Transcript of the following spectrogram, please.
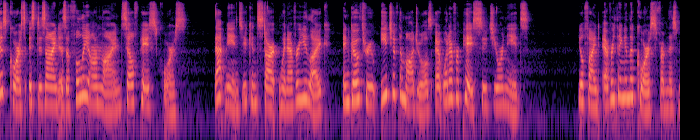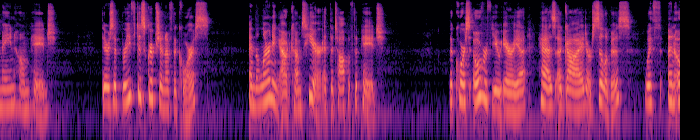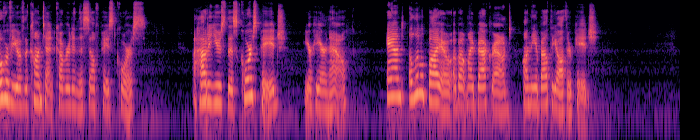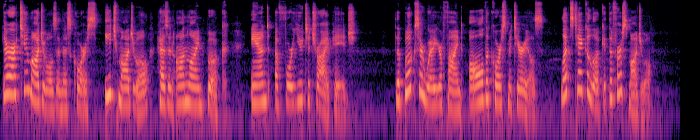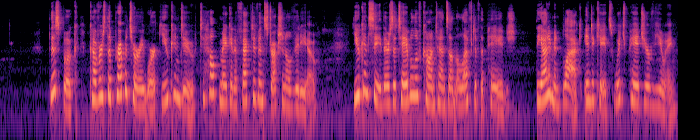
This course is designed as a fully online, self-paced course. That means you can start whenever you like and go through each of the modules at whatever pace suits your needs. You'll find everything in the course from this main homepage. There's a brief description of the course and the learning outcomes here at the top of the page. The course overview area has a guide or syllabus with an overview of the content covered in this self-paced course, a how to use this course page, you're here now, and a little bio about my background on the About the Author page. There are two modules in this course. Each module has an online book and a For You to Try page. The books are where you'll find all the course materials. Let's take a look at the first module. This book covers the preparatory work you can do to help make an effective instructional video. You can see there's a table of contents on the left of the page. The item in black indicates which page you're viewing.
